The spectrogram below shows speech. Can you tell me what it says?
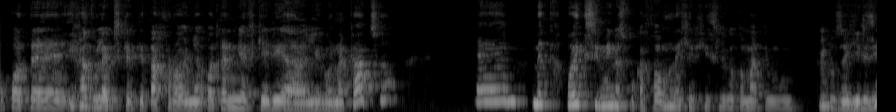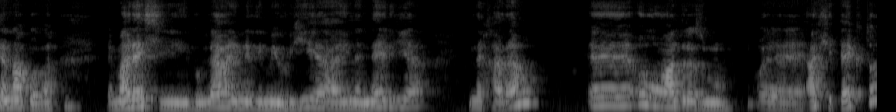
Οπότε είχα δουλέψει και αρκετά χρόνια, οπότε ήταν μια ευκαιρία λίγο να κάτσω. Ε, μετά από έξι μήνες που καθόμουν, έχει αρχίσει λίγο το μάτι μου mm. να γυρίζει ανάποδα. Ε, μ' αρέσει η δουλειά, είναι δημιουργία, είναι ενέργεια, είναι χαρά. Ε, ο άντρας μου, ε, αρχιτέκτον,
